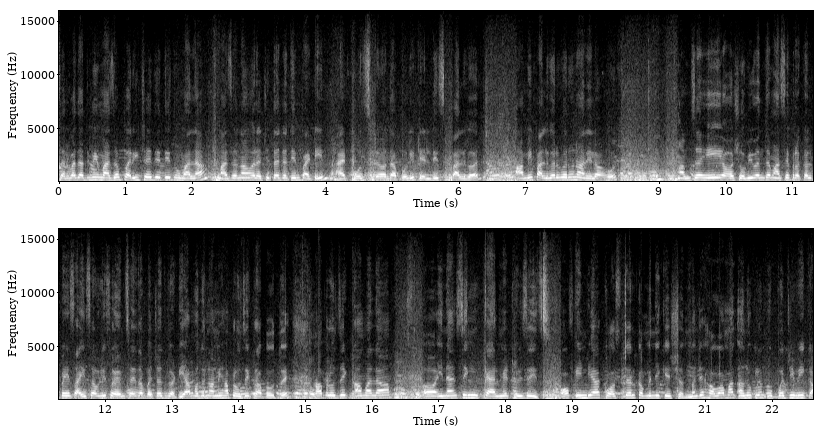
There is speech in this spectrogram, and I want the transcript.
सर्वात आधी मी माझा परिचय देते तुम्हाला. माझं नाव रचिता जतीन पाटील ॲट पोस्ट दापोली टेलडिस पालघर. आम्ही पालघरवरून आलेलो आहोत. आमचं हे शोभिवंत मासे प्रकल्प हे साई सावली स्वयंसहायता बचत गट. यामधून आम्ही हा प्रोजेक्ट राबवतोय. हा प्रोजेक्ट आम्हाला इनॅन्सिंग क्लायमेट रिसेज ऑफ इंडिया कोस्टल कम्युनिकेशन म्हणजे हवामान अनुकूलन उपजीविका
